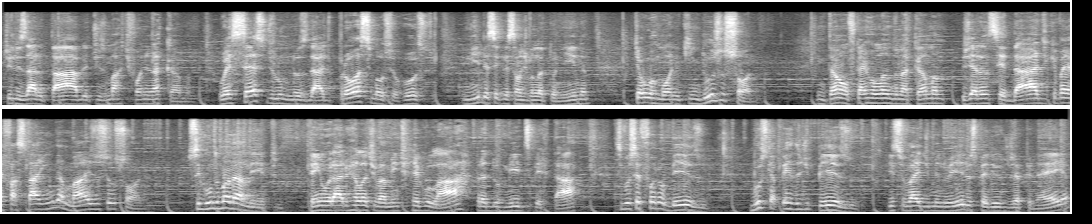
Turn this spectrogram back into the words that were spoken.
utilizar o tablet, smartphone na cama. O excesso de luminosidade próxima ao seu rosto inibe a secreção de melatonina, que é o hormônio que induz o sono. Então, ficar enrolando na cama gera ansiedade que vai afastar ainda mais o seu sono. Segundo mandamento, tem um horário relativamente regular para dormir e despertar. Se você for obeso, busque a perda de peso. Isso vai diminuir os períodos de apneia.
